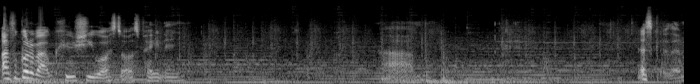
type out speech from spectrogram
I forgot about Kushi whilst I was painting. Um, okay. Let's go then.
